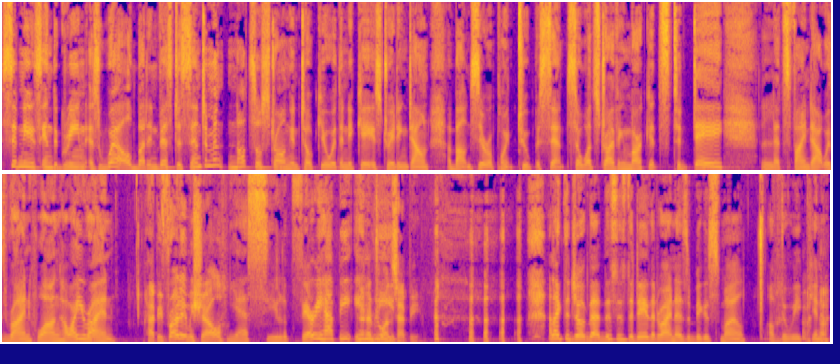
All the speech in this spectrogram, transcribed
Sydney is in the green as well, but investor sentiment not so strong in Tokyo where the Nikkei is trading down about 0.2%. So what's driving markets today? Let's find out with Ryan Huang. How are you, Ryan? Happy Friday, Michelle. Yes, you look very happy indeed. Everyone's happy. I like to joke that this is the day that Ryan has the biggest smile of the week, you know.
